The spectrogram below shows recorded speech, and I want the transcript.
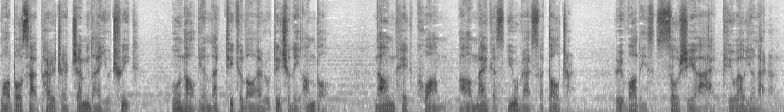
Morbosa parator gemini utric, uno in lacticulo erudically umbo, non hic quam almagus uras adulter, rivalis sociae puellularum。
